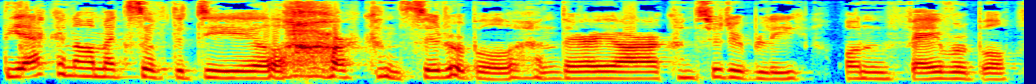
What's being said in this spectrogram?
the economics of the deal are considerable and they are considerably unfavorable.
